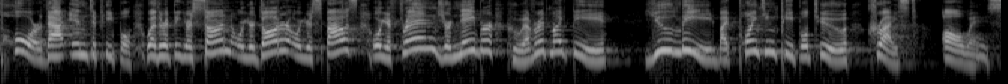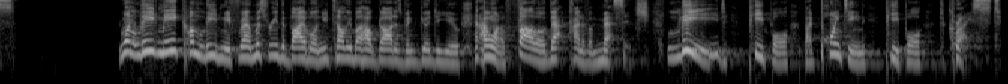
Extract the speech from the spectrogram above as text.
pour that into people, whether it be your son or your daughter or your spouse or your friend, your neighbor, whoever it might be. You lead by pointing people to Christ always. You want to lead me? Come lead me, friend. Let's read the Bible and you tell me about how God has been good to you. And I want to follow that kind of a message. Lead people by pointing people Christ.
